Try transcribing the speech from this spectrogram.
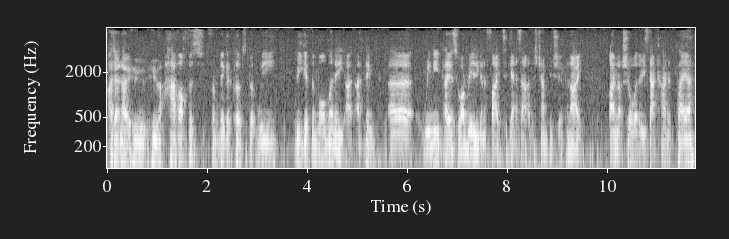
I don't know who who have offers from bigger clubs, but we we give them more money. I, I think uh, we need players who are really going to fight to get us out of this championship, and I I'm not sure whether he's that kind of player.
